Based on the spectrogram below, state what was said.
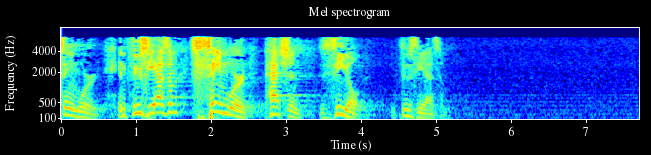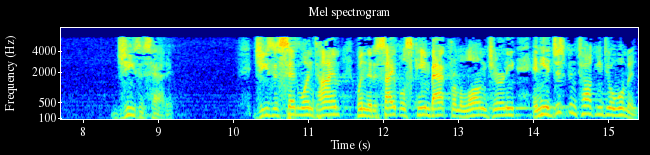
Same word. Enthusiasm, same word. Passion, zeal, enthusiasm. Jesus had it. Jesus said one time when the disciples came back from a long journey and he had just been talking to a woman.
